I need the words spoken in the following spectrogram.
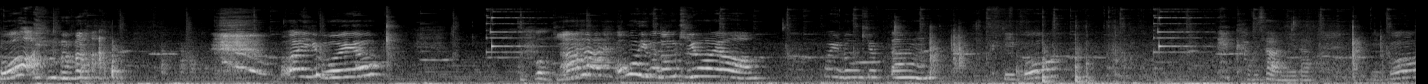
와! 와, 이게 뭐예요? 돋보기. 아, 오, 이거 너무 귀여워요. 어, 이거 너무 귀엽다. 그리고, 감사합니다. 그리고,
